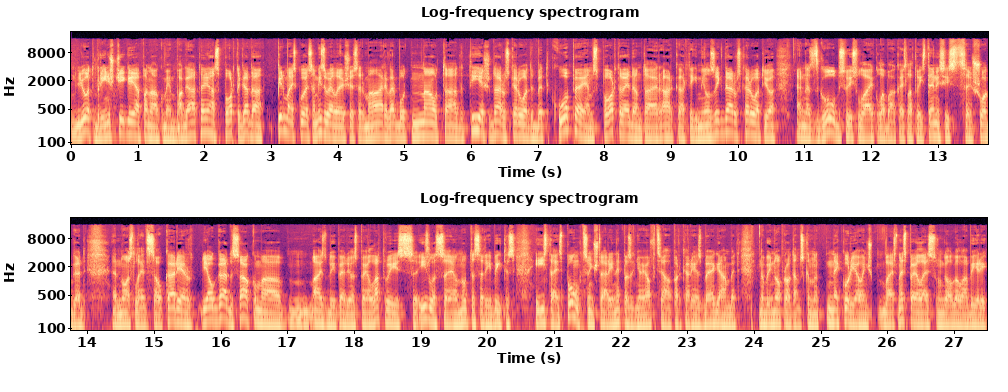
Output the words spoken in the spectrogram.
ļoti brīnišķīgajā, panākumiem bagātajā sporta gadā. Pirmais, ko esam izvēlējušies ar Māri, varbūt nav tāda tieši darbs karota, bet kopējam sporta veidam tā ir ārkārtīgi milzīga darbs karota, jo Ernests Gulbis visu laiku labākais Latvijas tenisists šogad noslēdz savu karjeru. Jau gada sākumā aizbija pēdējo spēli Latvijas izlasē, un nu, tas arī bija tas īstais punkts. Viņš tā arī nepaziņoja oficiāli par karjeras beigām, bet nu, bija noprotams, ka nu, nekur jau viņš vairs nespēlēs, un gal galā bija arī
